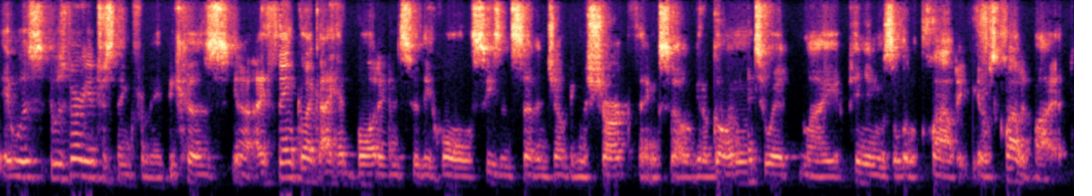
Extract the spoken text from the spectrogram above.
it was it was very interesting for me because you know I think like I had bought into the whole season seven jumping the shark thing. So you know going into it, my opinion was a little cloudy. It was clouded by it.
